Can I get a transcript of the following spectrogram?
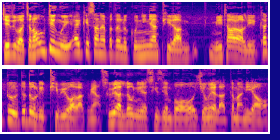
ကျေးဇူးပါကျွန်တော်ဥတင်ငွေအဲ့ကိစ္စနဲ့ပတ်သက်လို့ကိုညင်းညမ်းဖြီတာမိထားတာလေးခတ်တူတွတ်တုတ်လေးဖြီပြီးပါလားခင်ဗျအစိုးရလုပ်နေတဲ့စီစဉ်ပေါ်ရုံးရလားကမန်နီရအောင်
